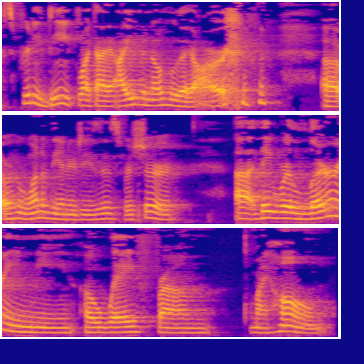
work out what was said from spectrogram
it's pretty deep. Like I, I even know who they are, uh, or who one of the energies is for sure uh, they were luring me away from my home.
